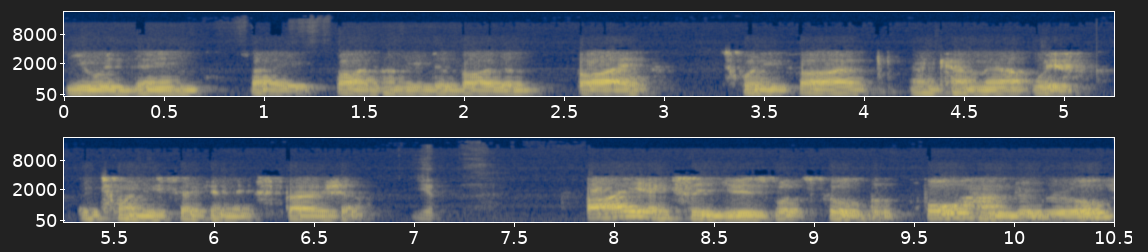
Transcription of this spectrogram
you would then say 500 divided by 25 and come out with a 20 second exposure. I actually use what's called the 400 rule,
